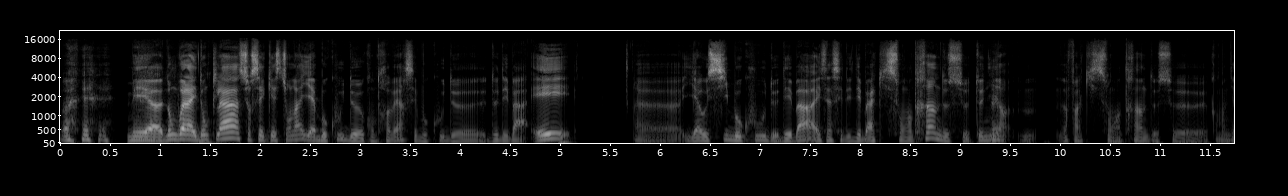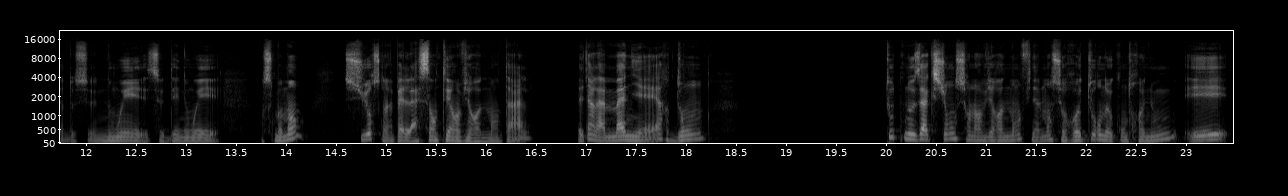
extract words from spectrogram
mais euh, donc voilà, et donc là, sur ces questions-là, il y a beaucoup de controverses et beaucoup de, débats. Et euh, il y a aussi beaucoup de débats, et ça, c'est des débats qui sont en train de se tenir, enfin, qui sont en train de se, comment dire, de se nouer et se dénouer en ce moment, sur ce qu'on appelle la santé environnementale, c'est-à-dire la manière dont toutes nos actions sur l'environnement finalement se retournent contre nous et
